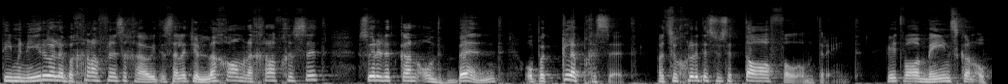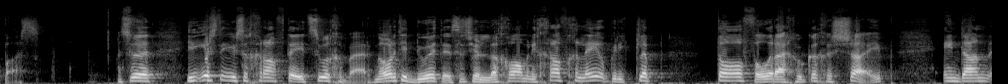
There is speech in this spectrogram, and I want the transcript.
die manier hoe hulle begrafnisse gehou het, is hulle het jou liggaam in 'n graf gesit sodat dit kan ontbind op 'n klip gesit wat so groot is soos 'n tafel omtrent. Jy weet waar 'n mens kan oppas. So hierdie eerste eeuse grafte het so gewerk. Nadat jy dood is, is jou liggaam in die graf gelê op hierdie klip tafel reghoekige shape en dan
